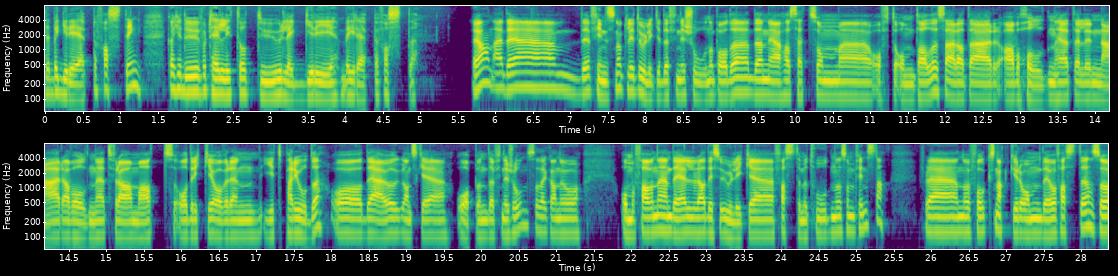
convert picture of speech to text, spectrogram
det, begrepet fasting. Kan ikke du fortelle litt hva du legger i begrepet faste? Ja, nei, det, det finnes nok litt ulike definisjoner på det. Den jeg har sett som uh, ofte omtales, er at det er avholdenhet eller nær avholdenhet fra mat og drikke over en gitt periode. Og det er jo en ganske åpen definisjon, så det kan jo omfavne en del av disse ulike fastemetodene som finnes. da. For det, når folk snakker om det å faste, så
